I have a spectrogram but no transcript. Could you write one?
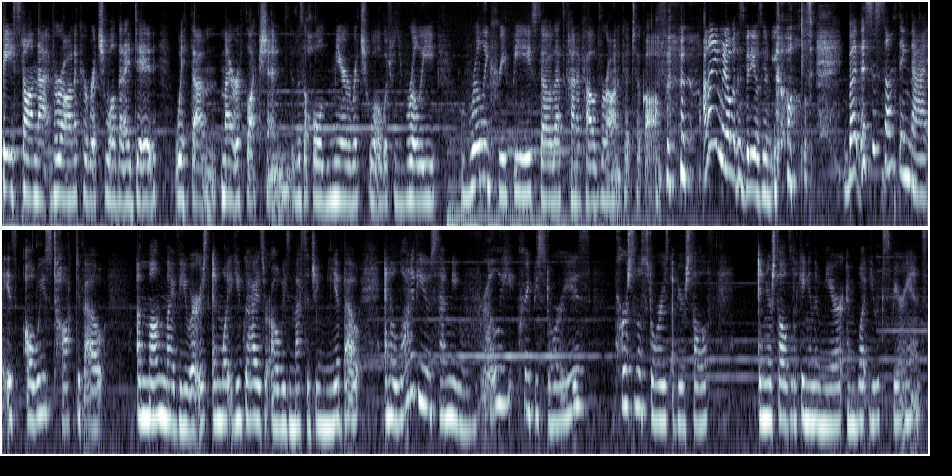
based on that Veronica ritual that I did with um, my reflection. It was a whole mirror ritual, which was really, really creepy. So that's kind of how Veronica took off. I don't even know what this video is gonna be called, but this is something that is always talked about among my viewers and what you guys are always messaging me about. And a lot of you send me really creepy stories, personal stories of yourself and yourself looking in the mirror and what you experience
